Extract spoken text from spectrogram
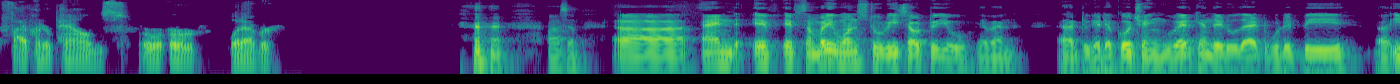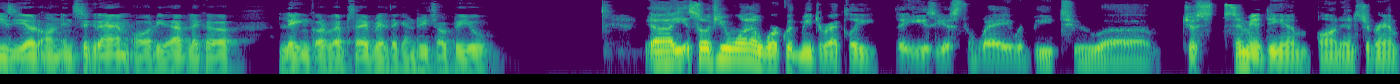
five hundred pounds or, or whatever. awesome. Uh, and if if somebody wants to reach out to you, even uh, to get your coaching, where can they do that? Would it be uh, easier on Instagram, or do you have like a link or website where they can reach out to you? Uh, so if you want to work with me directly, the easiest way would be to uh, just send me a DM on Instagram.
